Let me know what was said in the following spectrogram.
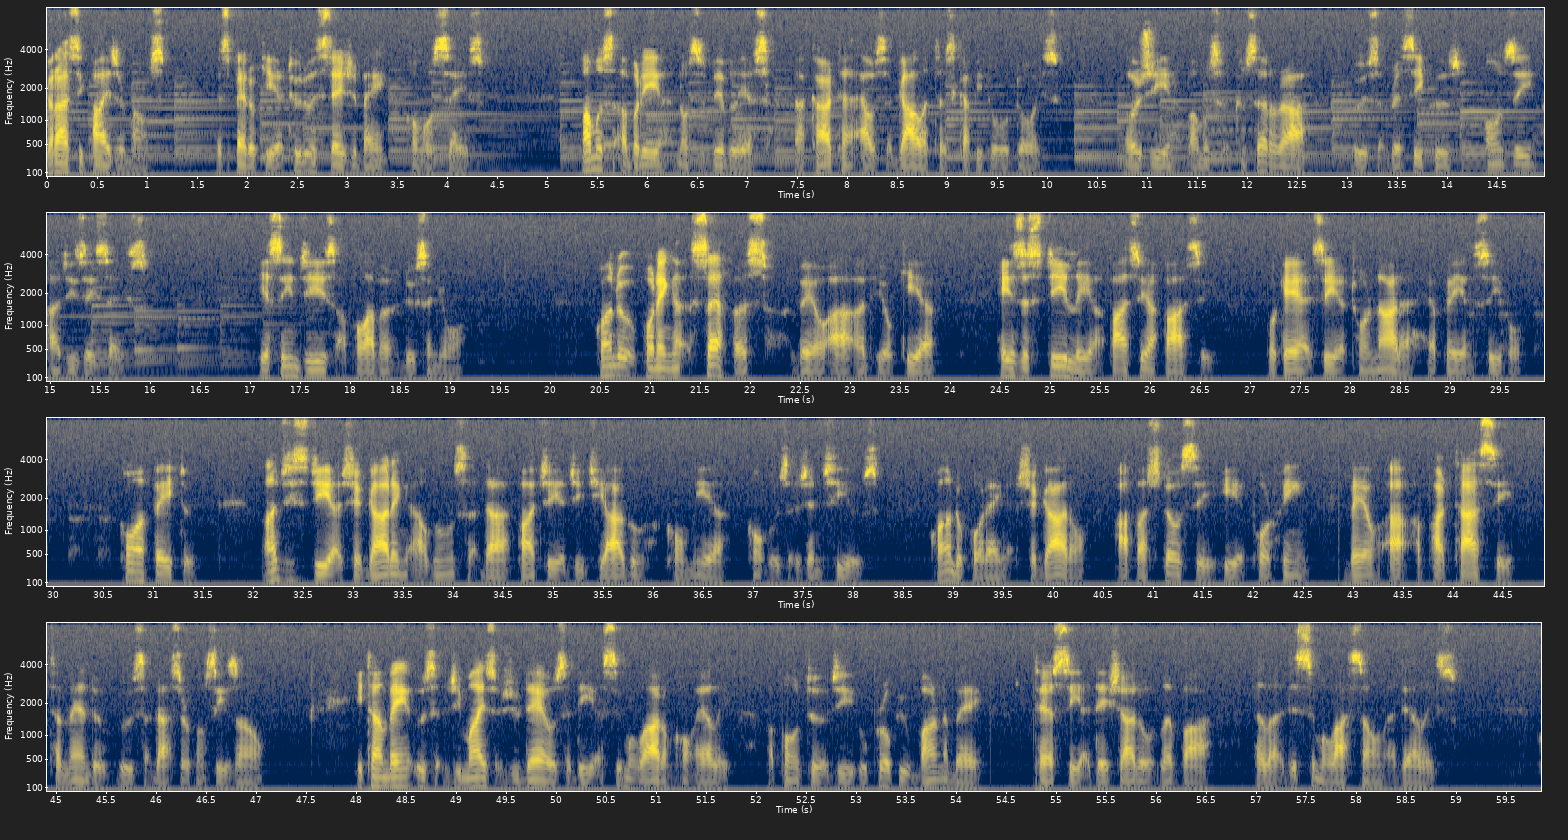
Graça e paz, irmãos. Espero que tudo esteja bem com vocês. Vamos abrir nossas Bíblias na carta aos Gálatas, capítulo 2. Hoje vamos considerar os versículos 11 a 16. E assim diz a palavra do Senhor. Quando, porém, Cefas veio a Antioquia, resisti-lhe face a face, porque se tornara repreensível. Com efeito, antes de chegarem alguns da parte de Tiago, comia com os gentios. Quando, porém, chegaram, afastou-se e, por fim, veio a apartar-se, temendo os da circuncisão. E também os demais judeus dissimularam com ele, a ponto de o próprio Barnabé ter se deixado levar pela dissimulação deles.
